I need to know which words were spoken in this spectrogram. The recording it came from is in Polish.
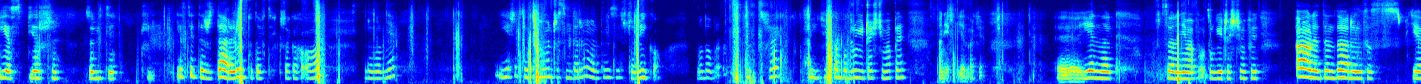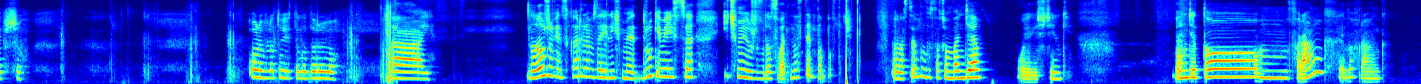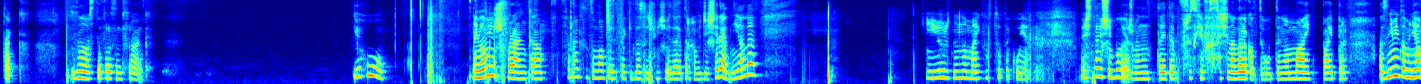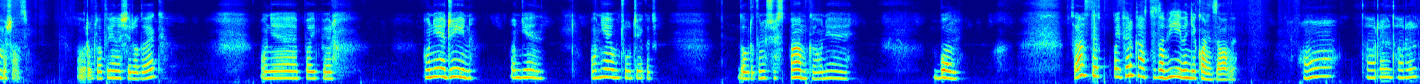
Jest pierwszy zabity. Czyli jest tutaj też Daryl, tutaj w tych krzakach. O, rozładnie. Jeszcze tutaj mamy czasem Darylem, ale to jest jeszcze Rico. No dobra, jest trzech. I gdzieś tam po drugiej części mapy. A nie, jednak nie. Yy, jednak wcale nie ma po drugiej części mapy. Ale ten Daryl to spieprzył. Ole wlatuje z tego Darylo. Aj. No dobrze, więc z Karlem zajęliśmy drugie miejsce. Idźmy już wylosować następną postać. A następną postacią będzie... O, jakieś ścinki. Będzie to mm, Frank? Chyba Frank. Tak. No, 100% Frank. Juhu. No i mamy już Franka. Frank to, to mapa jest taki dosyć, mi się wydaje, trochę będzie średni, ale... I już Dynamite tu atakuje. Właśnie tego się boję, że będą tutaj te wszystkie postacie na daleko od tyłu. Dynamite, Piper. A z nimi to my nie mamy szans. Dobra, wlatuję na środek. O nie, Piper. O nie, Jean. O nie. O nie, muszę uciekać. Dobra, tam jeszcze spamka, o nie. Bum. Zaraz ta Piperka nas to zabije i będzie koniec zabawy. O, Daryl, Daryl.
